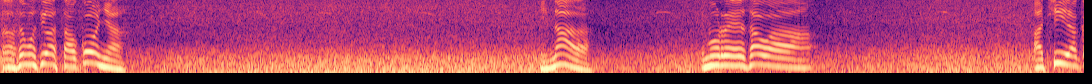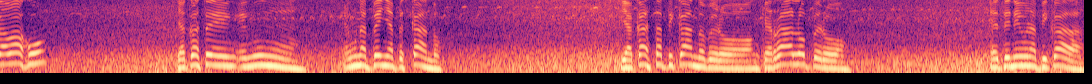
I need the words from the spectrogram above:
Nos hemos ido hasta Ocoña. Y nada. Hemos regresado a, a Chira, acá abajo. Y acá estoy en, en un, en una peña pescando. Y acá está picando, pero aunque ralo, pero He tenido una picada.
